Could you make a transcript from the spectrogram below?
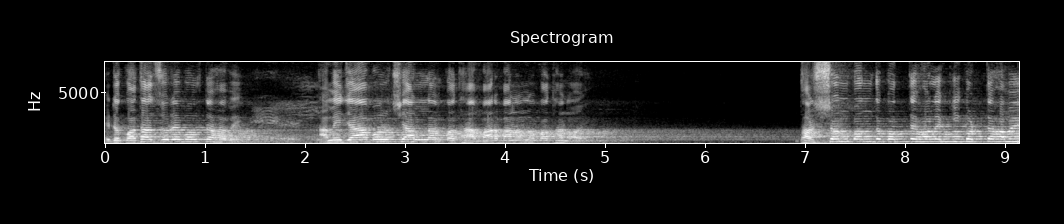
এটা কথা জোরে বলতে হবে। আমি যা বলছি আল্লাহর কথা বার বানানো কথা নয়। ধর্ষণ বন্ধ করতে হলে কি করতে হবে?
